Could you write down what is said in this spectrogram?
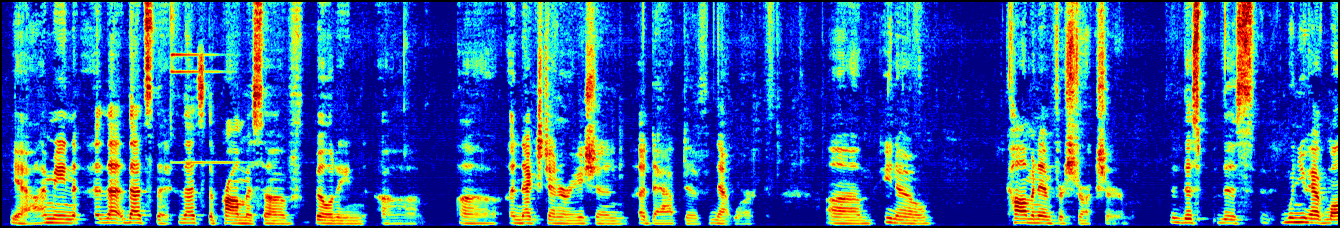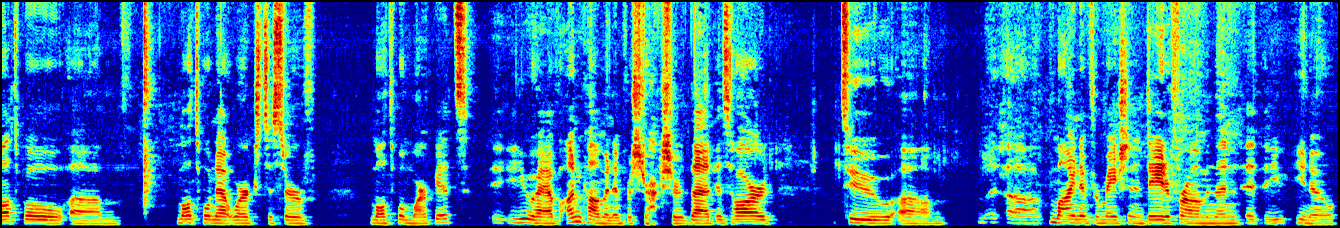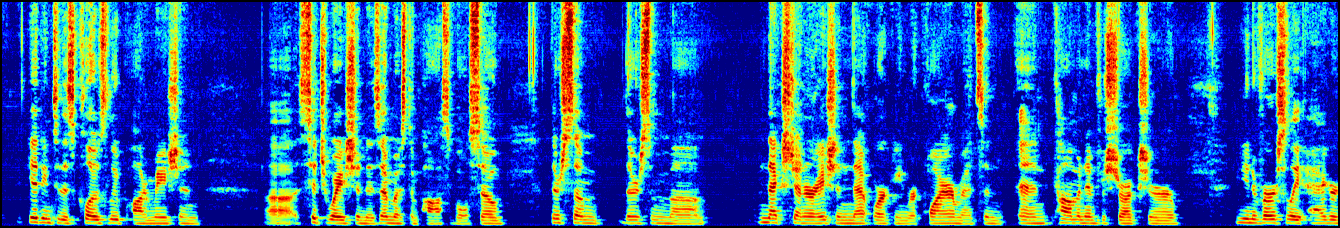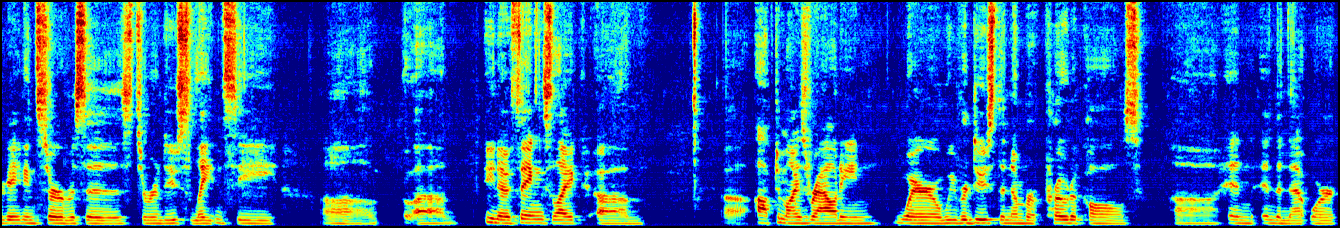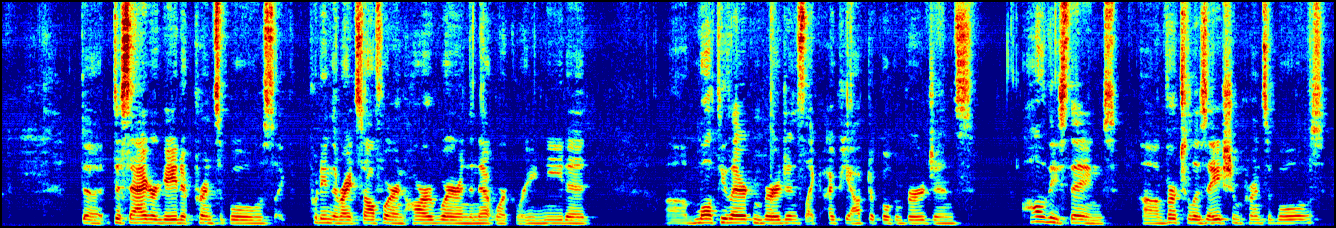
Yeah, I mean that that's the that's the promise of building uh, uh, a next generation adaptive network. Um, you know, common infrastructure. This this when you have multiple um, multiple networks to serve multiple markets, you have uncommon infrastructure that is hard to um, uh, mine information and data from, and then it, you, you, know getting to this closed loop automation uh, situation is almost impossible. So there's some there's some uh, next generation networking requirements and and common infrastructure, universally aggregating services to reduce latency. Uh, um, you know things like um, uh, routing where we reduce the number of protocols uh, in, in the network, the disaggregated principles like putting the right software and hardware in the network where you need it, uh, multi-layer convergence like IP optical convergence, all these things, uh, virtualization principles,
